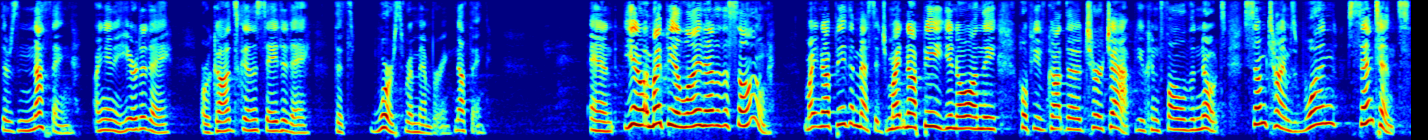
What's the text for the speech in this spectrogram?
there's nothing I'm going to hear today or God's going to say today that's worth remembering. Nothing. And, you know, it might be a line out of the song. Might not be the message, might not be, you know, on the, hope you've got the church app, you can follow the notes. Sometimes one sentence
